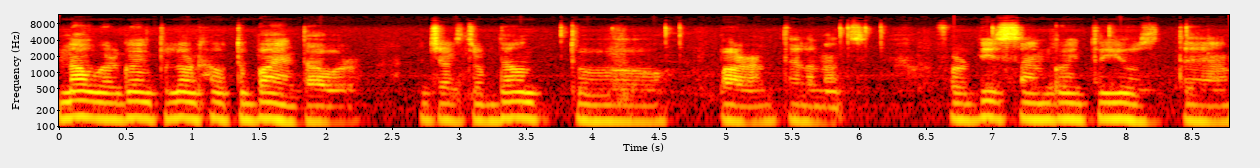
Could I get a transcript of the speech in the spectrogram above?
now we're going to learn how to bind our ajax dropdown to parent elements. For this I'm going to use the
